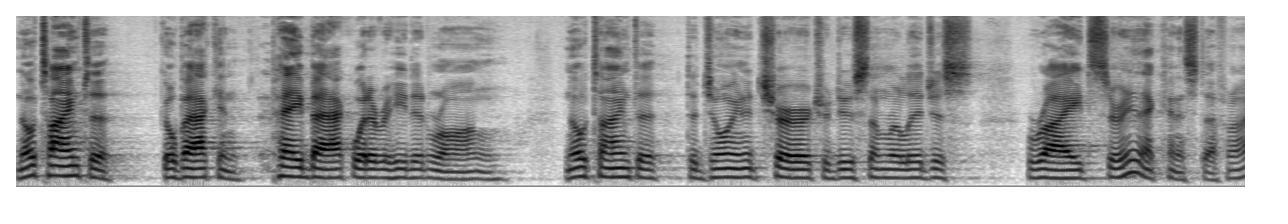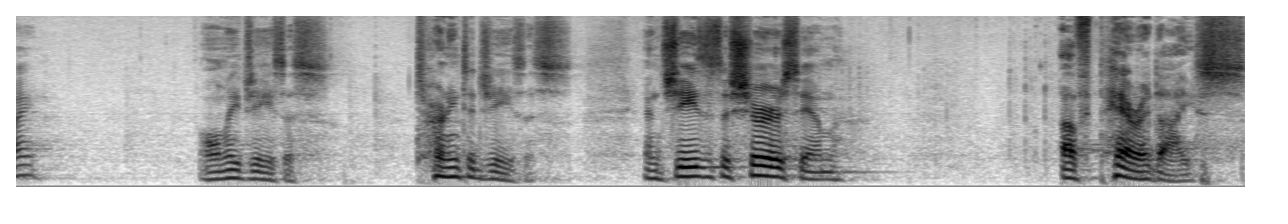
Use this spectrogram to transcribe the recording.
No time to go back and pay back whatever he did wrong. No time to, to join a church or do some religious rites or any of that kind of stuff, right? Only Jesus. Turning to Jesus. And Jesus assures him of paradise.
